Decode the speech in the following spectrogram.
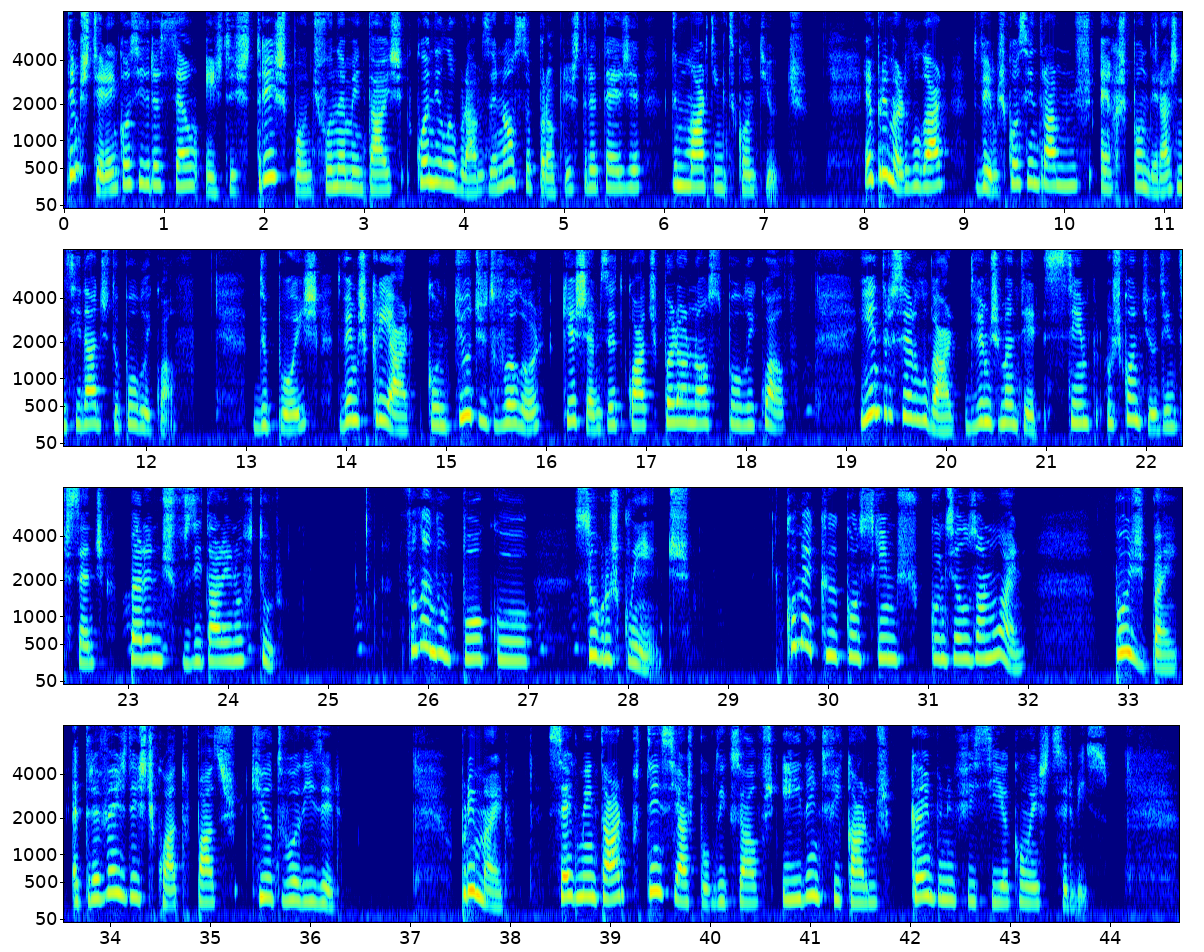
Temos de ter em consideração estes três pontos fundamentais quando elaboramos a nossa própria estratégia de marketing de conteúdos. Em primeiro lugar, devemos concentrar-nos em responder às necessidades do público-alvo. Depois, devemos criar conteúdos de valor que achamos adequados para o nosso público-alvo. E em terceiro lugar, devemos manter sempre os conteúdos interessantes para nos visitarem no futuro. Falando um pouco sobre os clientes. Como é que conseguimos conhecê-los online? Pois bem, através destes quatro passos que eu te vou dizer. Primeiro, segmentar potenciais públicos-alvos e identificarmos quem beneficia com este serviço.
